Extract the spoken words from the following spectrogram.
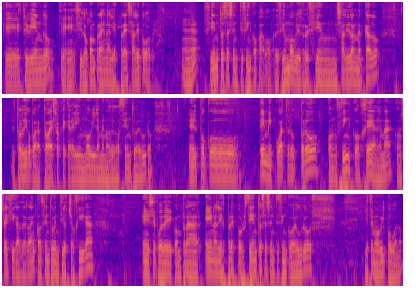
que estoy viendo, que si lo compras en AliExpress sale por 165 eh, pavos, es decir, un móvil recién salido al mercado. Esto lo digo para todos esos que queréis un móvil de menos de 200 euros el Poco M4 Pro con 5G además, con 6 GB de RAM, con 128 GB. Eh, se puede comprar en AliExpress por 165 euros. Y este móvil, pues bueno,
